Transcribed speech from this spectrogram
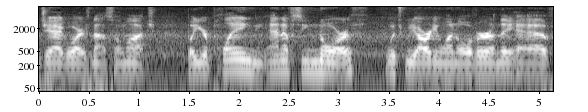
Jaguars not so much, but you're playing the NFC North, which we already went over, and they have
